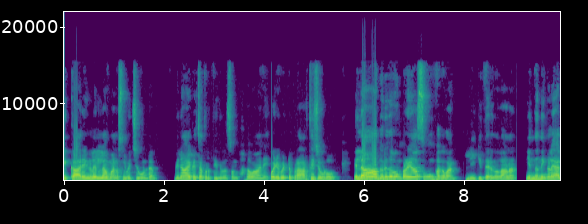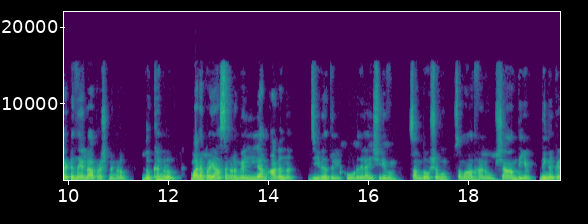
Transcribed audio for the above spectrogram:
ഈ കാര്യങ്ങളെല്ലാം മനസ്സിൽ വെച്ചുകൊണ്ട് വിനായക ചതുർത്ഥി ദിവസം ഭഗവാനെ വഴിപെട്ട് പ്രാർത്ഥിച്ചോളൂ. എല്ലാ ദുരിതവും പ്രയാസവും ഭഗവാൻ നീക്കി തരുന്നതാണ്. ഇന്ന് നിങ്ങളെ അലട്ടുന്ന എല്ലാ പ്രശ്നങ്ങളും ദുഃഖങ്ങളും മനപ്രയാസങ്ങളും എല്ലാം അകന്ന് ജീവിതത്തിൽ കൂടുതൽ ഐശ്വര്യവും സന്തോഷവും സമാധാനവും ശാന്തിയും നിങ്ങൾക്ക്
